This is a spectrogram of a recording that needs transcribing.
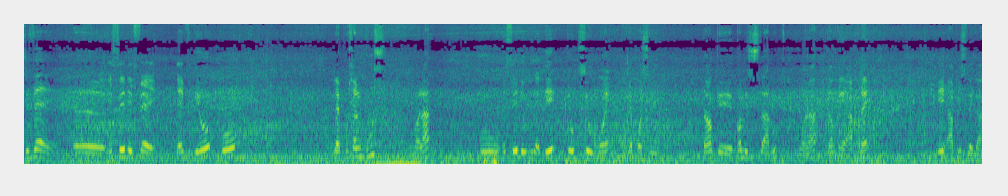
Je vais euh, essayer de faire des vidéos pour les prochaines bourses. Voilà. Pour essayer de vous aider pour que vous au moins les. Donc, comme je suis sur la route, voilà. Donc, après, et à plus les gars.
